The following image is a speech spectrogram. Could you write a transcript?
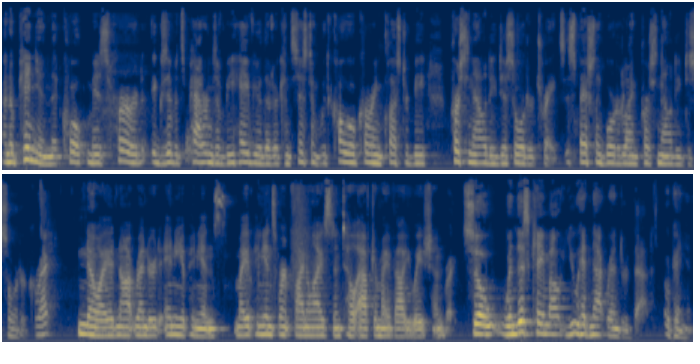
an opinion that, quote, Ms. Heard exhibits patterns of behavior that are consistent with co-occurring cluster B personality disorder traits, especially borderline personality disorder, correct? No, I had not rendered any opinions. My opinions weren't finalized until after my evaluation. Right. So when this came out, you had not rendered that opinion.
